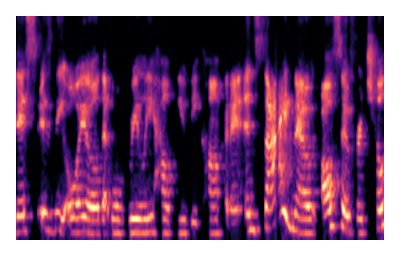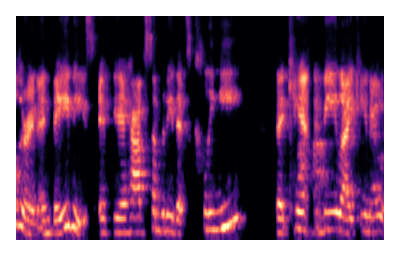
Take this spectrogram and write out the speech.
this is the oil that will really help you be confident. And side note, also for children and babies, if they have somebody that's clingy, that can't Uh-huh. be like, you know,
